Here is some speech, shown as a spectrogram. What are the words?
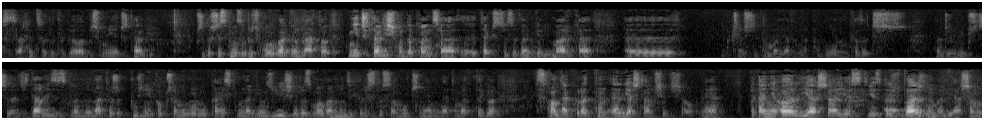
zachęca do tego, abyśmy je czytali. Przede wszystkim zwróćmy uwagę na to, nie czytaliśmy do końca e, tekstu z Ewangelii Marka, po części to moja wina, powinienem kazać Andrzejowi przeczytać dalej, ze względu na to, że później po przemienieniu pańskim nawiązuje się rozmowa między Chrystusem a uczniami na temat tego, skąd akurat ten Eliasz tam się wziął. Nie? Pytanie o Eliasza jest, jest dość ważnym Eliaszem,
